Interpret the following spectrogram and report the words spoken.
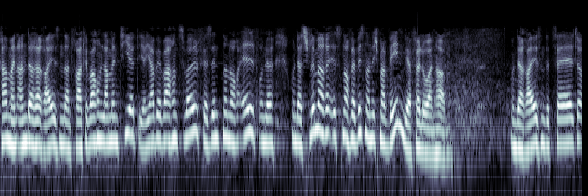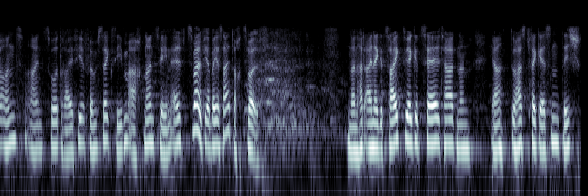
Kam ein anderer Reisender und fragte, warum lamentiert ihr? Ja, wir waren zwölf, wir sind nur noch elf und, wir, und das Schlimmere ist noch, wir wissen noch nicht mal, wen wir verloren haben. Und der Reisende zählte und eins, zwei, drei, vier, fünf, sechs, sieben, acht, neun, zehn, elf, zwölf. Ja, aber ihr seid doch zwölf. Und dann hat einer gezeigt, wie er gezählt hat. Und dann, ja, du hast vergessen, dich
